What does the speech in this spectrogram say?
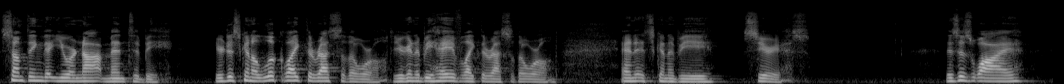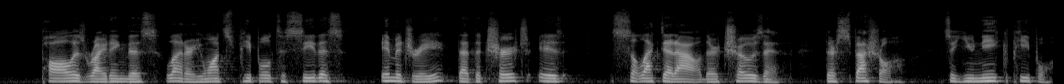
something that you are not meant to be. You're just going to look like the rest of the world. You're going to behave like the rest of the world. And it's going to be serious. This is why Paul is writing this letter. He wants people to see this imagery that the church is selected out, they're chosen, they're special. It's a unique people.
